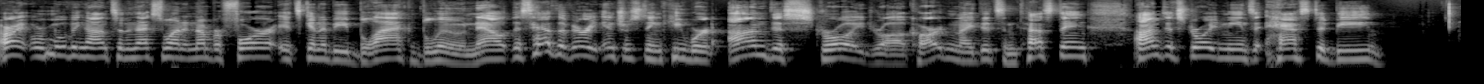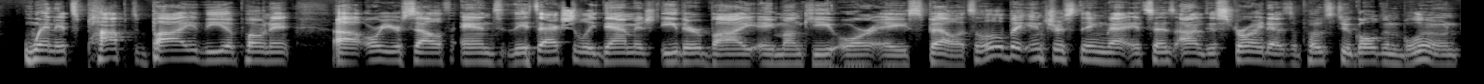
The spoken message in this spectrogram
All right, we're moving on to the next one. At number 4, it's going to be Black Bloon. Now, this has a very interesting keyword, on destroy draw card, and I did some testing. On destroy means it has to be when it's popped by the opponent uh, or yourself and it's actually damaged either by a monkey or a spell. It's a little bit interesting that it says on destroyed as opposed to golden balloon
